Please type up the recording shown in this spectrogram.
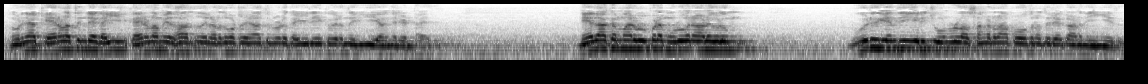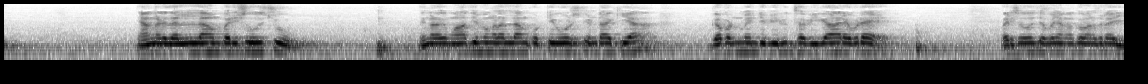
എന്ന് പറഞ്ഞാൽ കേരളത്തിന്റെ കൈ കേരളം യഥാർത്ഥത്തിൽ ഇടതുപക്ഷ ജനാധിപത്യത്തിനോട് കൈയിലേക്ക് വരുന്ന രീതിയാണ് ഇന്നലെ ഉണ്ടായത് നേതാക്കന്മാരുൾപ്പെടെ മുഴുവൻ ആളുകളും വീട് കേന്ദ്രീകരിച്ചുകൊണ്ടുള്ള സംഘടനാ പ്രവർത്തനത്തിലേക്കാണ് നീങ്ങിയത്. ഞങ്ങളിതെല്ലാം പരിശോധിച്ചു. നിങ്ങളെ മാധ്യമങ്ങളെല്ലാം കൊട്ടിഘോഷിച്ചുണ്ടാക്കിയ ഗവൺമെന്റ് വിരുദ്ധ വികാരം എവിടെ? പരിശോധിച്ചപ്പോൾ ഞങ്ങൾക്ക് മനസ്സിലായി.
